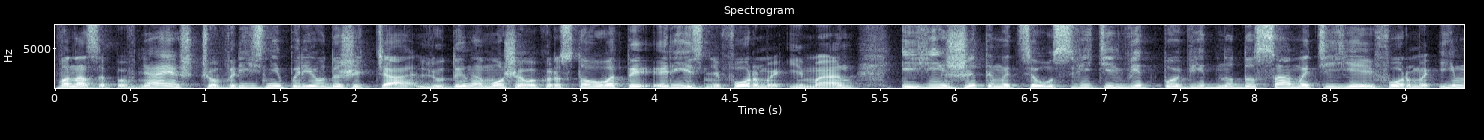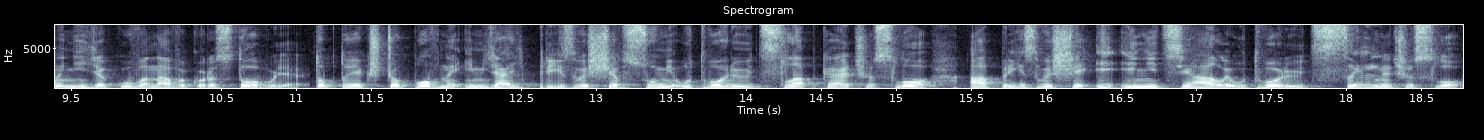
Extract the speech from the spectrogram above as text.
Вона запевняє, що в різні періоди життя людина може використовувати різні форми форми імен, і їй житиметься у світі відповідно до саме тієї форми імені, яку вона використовує. Тобто, якщо повне ім'я й прізвище в сумі утворюють слабке число, а прізвище і ініціали утворюють сильне число,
